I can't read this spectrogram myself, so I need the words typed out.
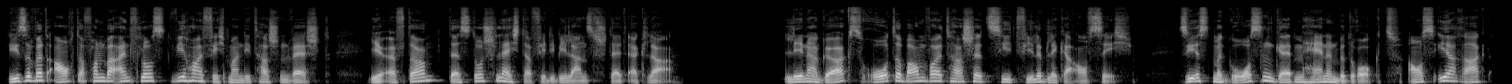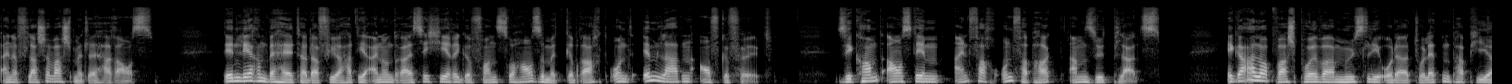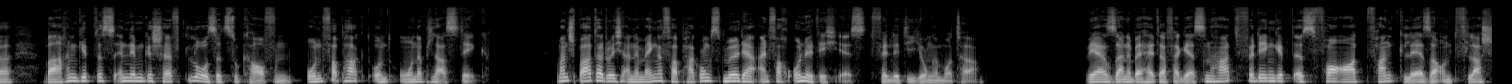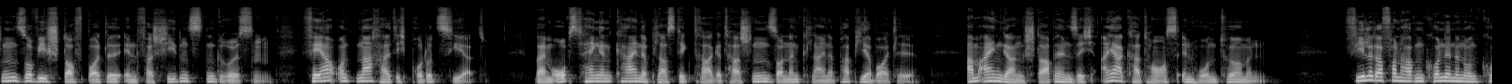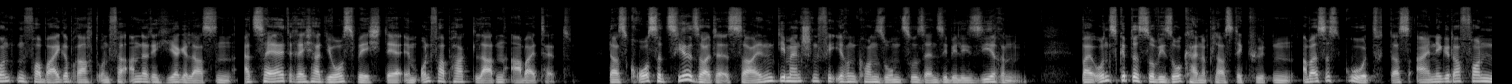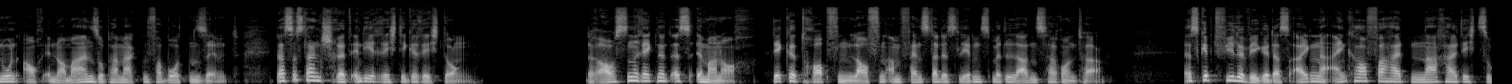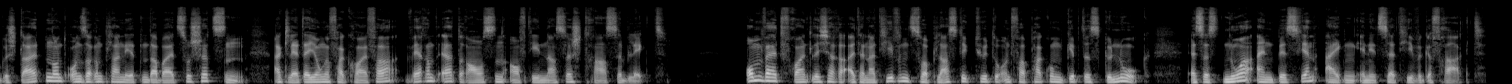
Diese wird auch davon beeinflusst, wie häufig man die Taschen wäscht. Je öfter, desto schlechter für die Bilanz, stellt er klar. Lena Görgs rote Baumwolltasche zieht viele Blicke auf sich. Sie ist mit großen gelben Hähnen bedruckt. Aus ihr ragt eine Flasche Waschmittel heraus. Den leeren Behälter dafür hat die 31-Jährige von zu Hause mitgebracht und im Laden aufgefüllt. Sie kommt aus dem einfach unverpackt am Südplatz. Egal ob Waschpulver, Müsli oder Toilettenpapier, Waren gibt es in dem Geschäft lose zu kaufen, unverpackt und ohne Plastik. Man spart dadurch eine Menge Verpackungsmüll, der einfach unnötig ist, findet die junge Mutter. Wer seine Behälter vergessen hat, für den gibt es vor Ort Pfandgläser und Flaschen sowie Stoffbeutel in verschiedensten Größen, fair und nachhaltig produziert. Beim Obst hängen keine Plastiktragetaschen, sondern kleine Papierbeutel. Am Eingang stapeln sich Eierkartons in hohen Türmen. Viele davon haben Kundinnen und Kunden vorbeigebracht und für andere hier gelassen, erzählt Richard Joswig, der im Unverpacktladen arbeitet. Das große Ziel sollte es sein, die Menschen für ihren Konsum zu sensibilisieren. Bei uns gibt es sowieso keine Plastiktüten, aber es ist gut, dass einige davon nun auch in normalen Supermärkten verboten sind. Das ist ein Schritt in die richtige Richtung. Draußen regnet es immer noch. Dicke Tropfen laufen am Fenster des Lebensmittelladens herunter. Es gibt viele Wege, das eigene Einkaufverhalten nachhaltig zu gestalten und unseren Planeten dabei zu schützen, erklärt der junge Verkäufer, während er draußen auf die nasse Straße blickt. Umweltfreundlichere Alternativen zur Plastiktüte und Verpackung gibt es genug. Es ist nur ein bisschen Eigeninitiative gefragt.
